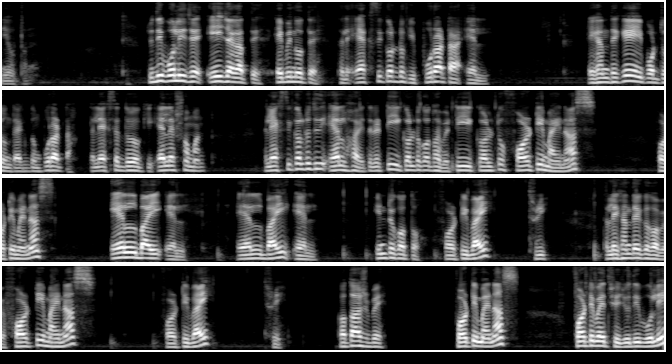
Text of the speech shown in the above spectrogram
newton. যদি বলি যে এই জায়গাতে এ বিন্দুতে, তাহলে এক্স ইকল টু কি? পুরাটা এল এখান থেকে এই পর্যন্ত, একদম পুরাটা। তাহলে এক্সের দৈর্ঘ্য কি? এল এর সমান। তাহলে এক্স ইকল টু যদি এল হয়, তাহলে টি ইকল টু কত হবে? T equal to forty minus forty minus L by L L by L into কত? ফর্টি বাই থ্রি তাহলে এখান থেকে কত হবে? Forty minus forty by three কত আসবে? Forty minus forty by three যদি বলি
